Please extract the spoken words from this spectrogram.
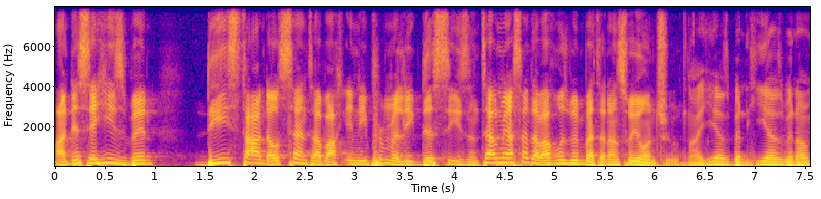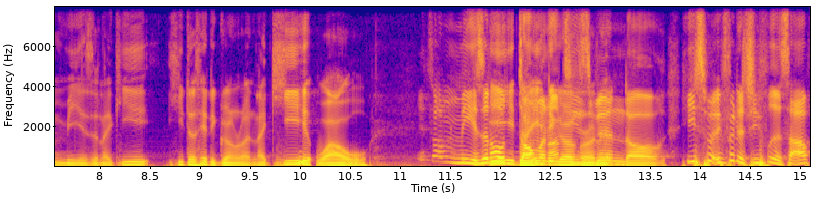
And they say he's been the standout centre back in the Premier League this season. Tell me a mm. centre back who's been better than Soyuncu. Nah, he has been he has been amazing. Like he he does hit the ground run. Like he wow. It's amazing He- how dominant he's running. been, dog. He's he finished the first half,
